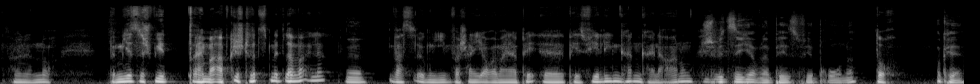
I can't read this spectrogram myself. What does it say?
Was haben wir denn noch? Bei mir ist das Spiel dreimal abgestürzt mittlerweile, Ja. was irgendwie wahrscheinlich auch an meiner P äh, PS4 liegen kann, keine Ahnung. Du spielst nicht auf einer PS4 Pro, ne? Doch. Okay.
